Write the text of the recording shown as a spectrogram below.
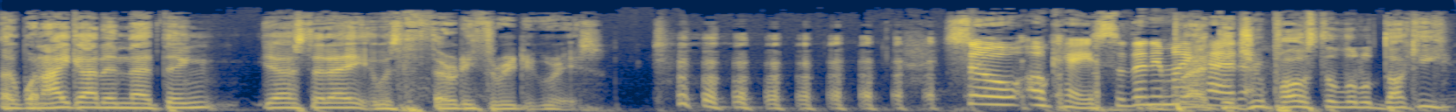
Like when I got in that thing yesterday, it was 33 degrees. So okay, so then in my Brett, head, did you post a little ducky?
